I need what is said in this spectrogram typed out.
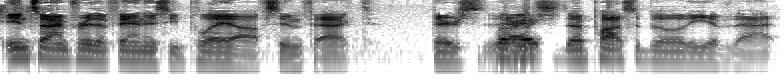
in time for the fantasy playoffs. In fact. There's there's right. the possibility of that.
